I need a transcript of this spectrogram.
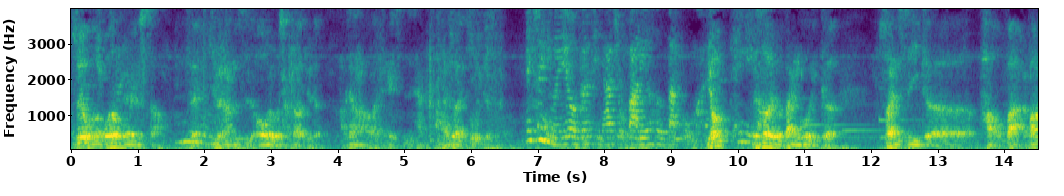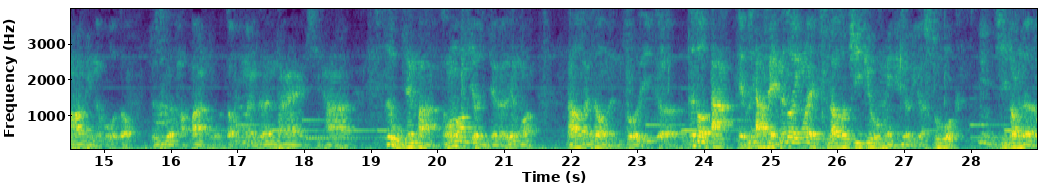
所以我的活动越来越少。对，基本上就是偶尔我想到觉得好像很好玩，可以试试看，那就来做一个什么。哎，所以你们也有跟其他酒吧联合办过吗？有，那时候有办过一个，算是一个跑吧包花瓶的活动，就是一个跑吧的活动。我们跟大概其他四五间吧，总共忘记有几间了，有点忘。然后反正我们做了一个，那时候搭也不是搭配，那时候因为知道说 GQ 我们每年就有一个 Suit Walk，嗯，西装的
